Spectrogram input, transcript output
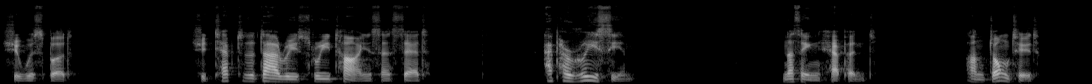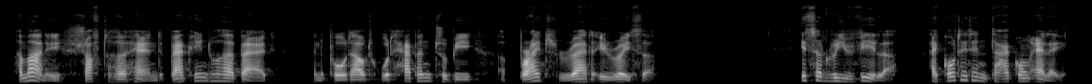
she whispered. She tapped the diary three times and said, Aparecium. Nothing happened. Undaunted, Hermione shoved her hand back into her bag and pulled out what happened to be a bright red eraser. It's a revealer. I got it in Diagon Alley,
